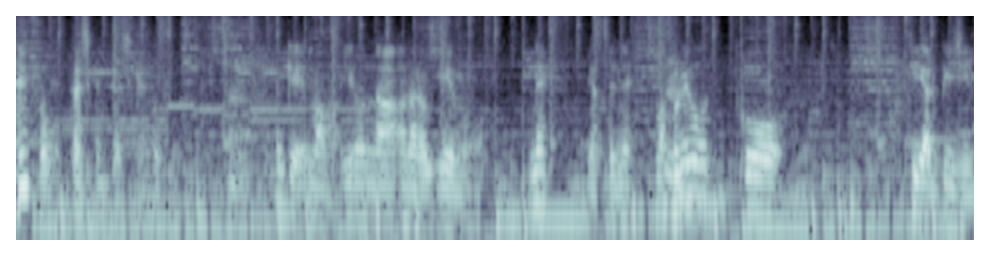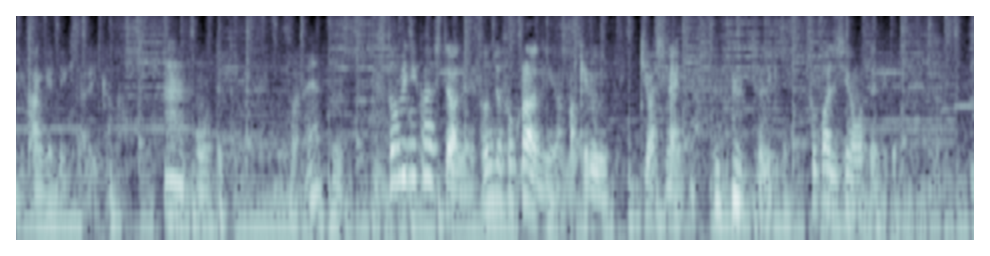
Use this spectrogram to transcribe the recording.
ね。そう。確かに確かに。そうそう。だけまあいろんなアナログゲームをねやってね、まあ、うんそれをこう、TRPG に還元できたらいいかな。うん。と思ってるところです、そうね。うん、ストーリーに関してはねそんじょそこらには負ける気はしないんだよ正直ね。そこは自信を持ってるんだけどね。う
